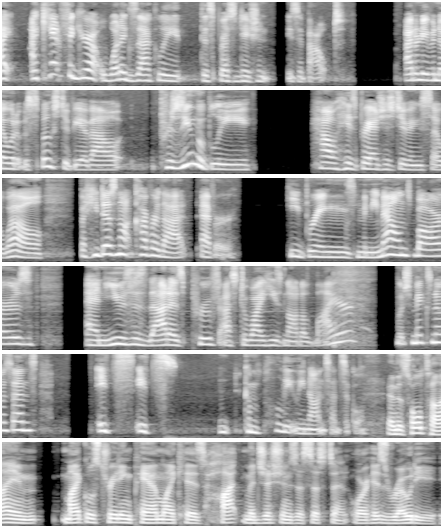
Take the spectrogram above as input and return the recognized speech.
I I can't figure out what exactly this presentation is about. I don't even know what it was supposed to be about. Presumably, how his branch is doing so well, but he does not cover that ever. He brings Minnie Mound's bars and uses that as proof as to why he's not a liar, which makes no sense. It's it's completely nonsensical. And this whole time, Michael's treating Pam like his hot magician's assistant or his roadie.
